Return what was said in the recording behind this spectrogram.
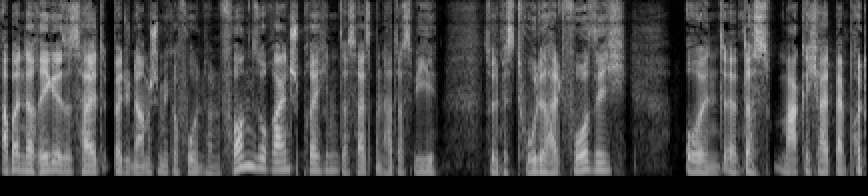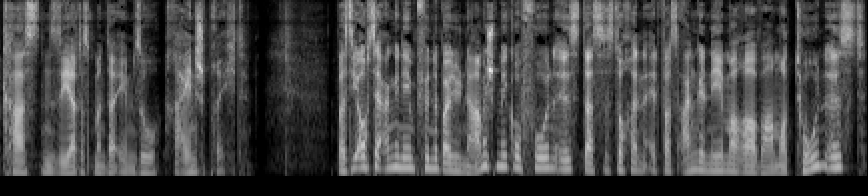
Aber in der Regel ist es halt bei dynamischen Mikrofonen von vorn so reinsprechen. Das heißt, man hat das wie so eine Pistole halt vor sich. Und äh, das mag ich halt beim Podcasten sehr, dass man da eben so reinspricht. Was ich auch sehr angenehm finde bei dynamischen Mikrofonen ist, dass es doch ein etwas angenehmerer, warmer Ton ist.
